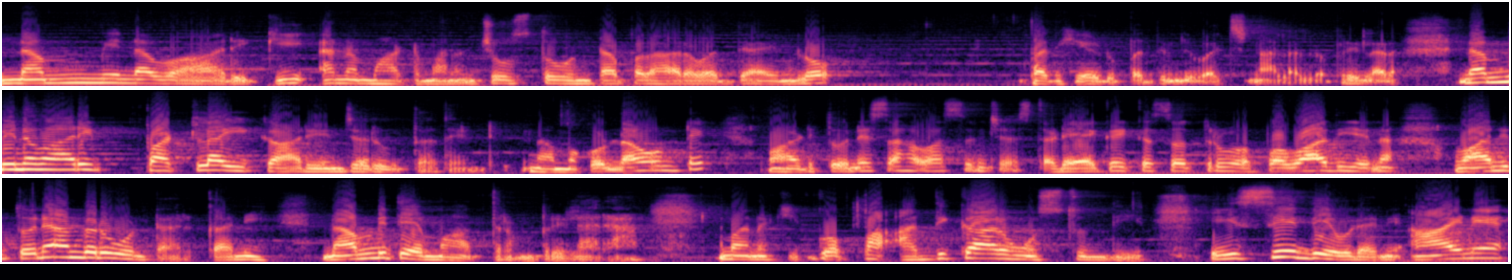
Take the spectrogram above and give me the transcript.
నమ్మిన వారికి అన్నమాట మనం చూస్తూ ఉంటాం పదహారవ అధ్యాయంలో. పదిహేడు పద్దెనిమిది వచనాలలో ప్రియులారా నమ్మిన వారి పట్ల ఈ కార్యం జరుగుతుందండి. నమ్మకుండా ఉంటే వాడితోనే సహవాసం చేస్తాడు. ఏకైక శత్రువు అపవాది అయిన వానితోనే అందరూ ఉంటారు. కానీ నమ్మితే మాత్రం ప్రిలరా మనకి గొప్ప అధికారం వస్తుంది. ఏసే దేవుడని ఆయనే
